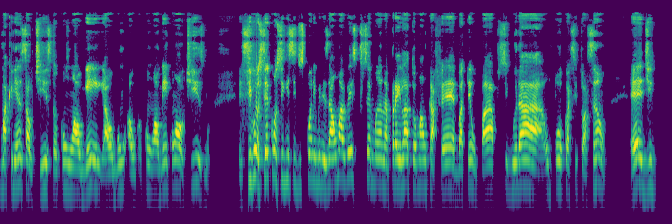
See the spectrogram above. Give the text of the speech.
uma criança autista ou com alguém, algum, com alguém com autismo, se você conseguir se disponibilizar uma vez por semana para ir lá tomar um café, bater um papo, segurar um pouco a situação, é, de,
